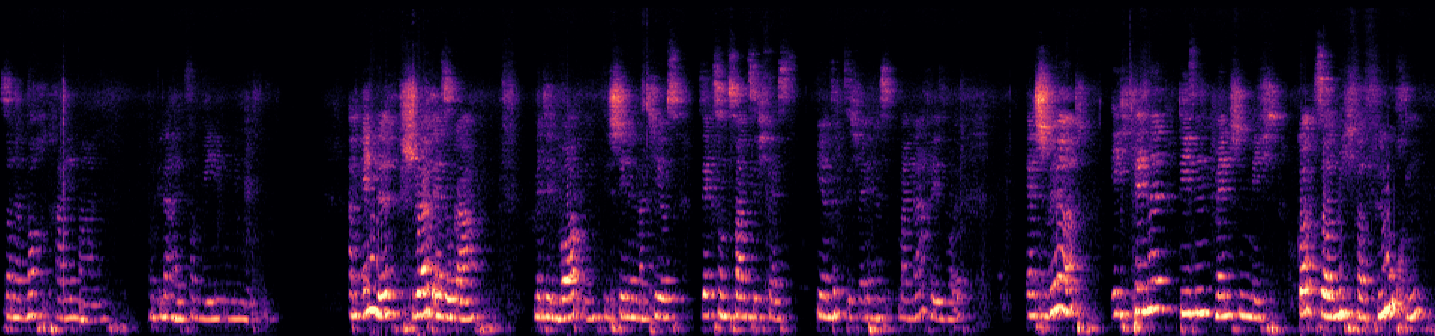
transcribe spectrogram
sondern noch dreimal und innerhalb von wenigen Minuten. Am Ende schwört er sogar mit den Worten, die stehen in Matthäus 26, Vers 74, wenn ihr das mal nachlesen wollt. Er schwört, ich kenne diesen Menschen nicht. Gott soll mich verfluchen,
